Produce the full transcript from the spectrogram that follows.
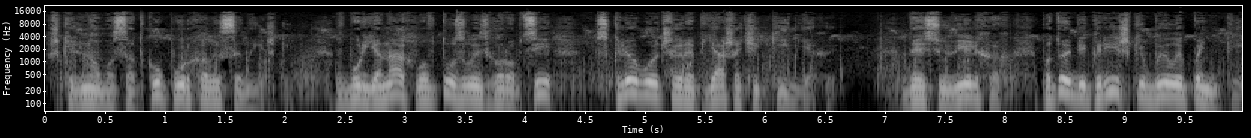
В шкільному садку пурхали синички. В бур'янах вовтузились горобці, скльовуючи реп'яшачі кім'яхи. Десь у вільхах по той бік річки били пеньки.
